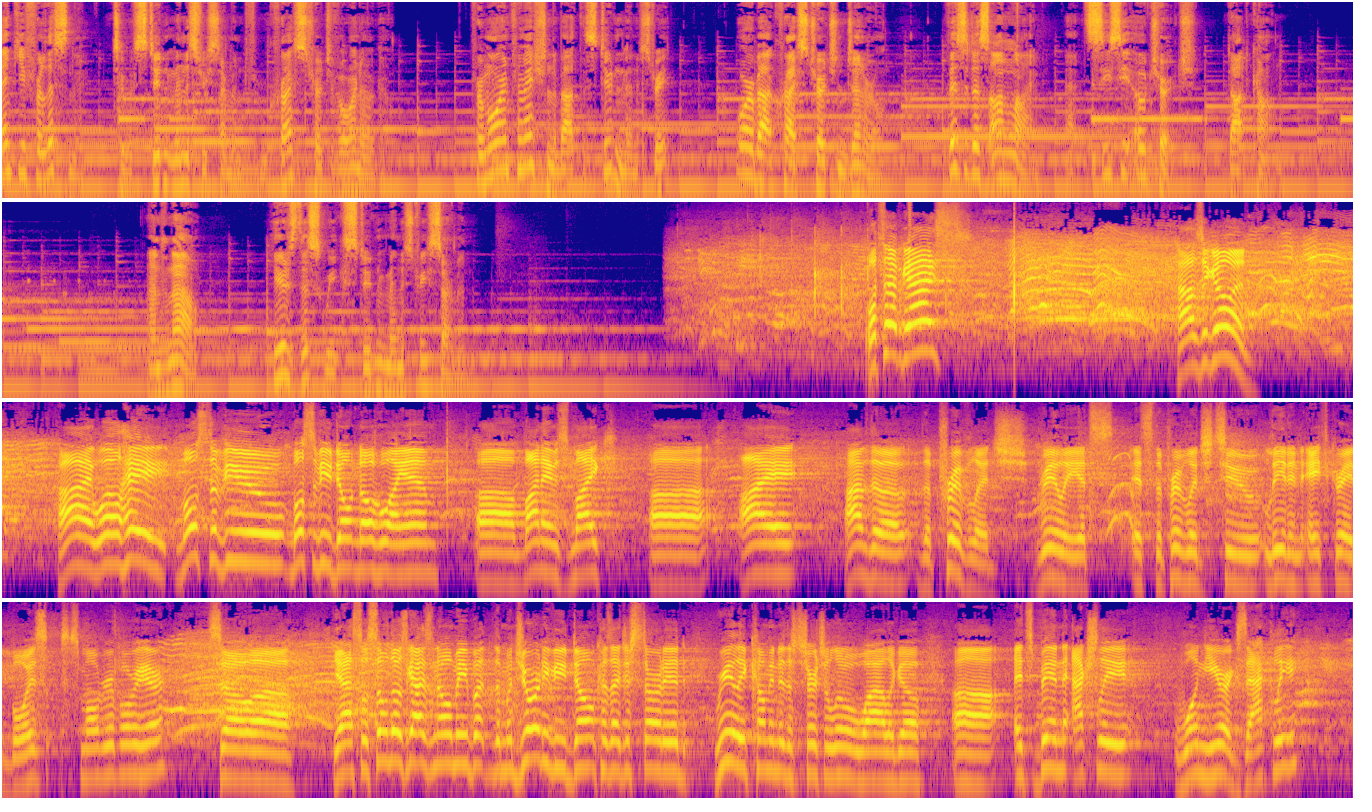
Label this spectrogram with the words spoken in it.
Thank you for listening to a student ministry sermon from Christ Church of Oronogo. For more information about the student ministry, or about Christ Church in general, visit us online at ccochurch.com. And now, here's this week's student ministry sermon. What's up, guys? How's it going? Hi. Well, hey, most of you, most of you don't know who I am. Uh, my name is Mike. Uh, I, I have the the privilege. Really, it's it's the privilege to lead an eighth grade boys small group over here. So. Uh, yeah, so some of those guys know me, but the majority of you don't because I just started really coming to this church a little while ago. Uh, it's been actually one year exactly.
